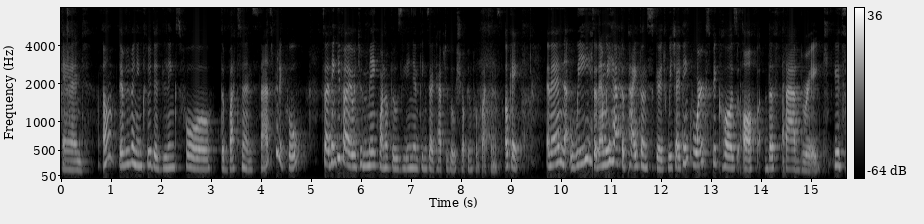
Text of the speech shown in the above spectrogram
and Oh, they've even included links for the buttons. That's pretty cool. So I think if I were to make one of those linen things, I'd have to go shopping for buttons. Okay. And then we, so then we have the python skirt, which I think works because of the fabric. It's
